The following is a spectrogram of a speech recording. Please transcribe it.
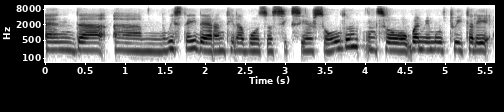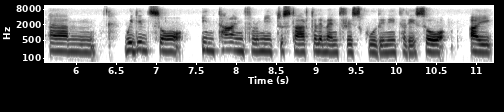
And uh, um, we stayed there until I was uh, six years old. And so when we moved to Italy, um, we did so in time for me to start elementary school in Italy. So I,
